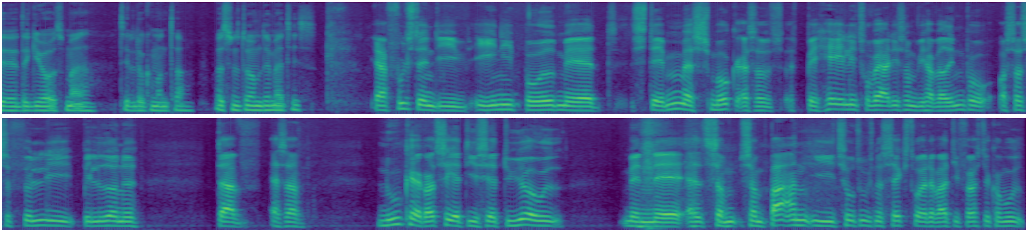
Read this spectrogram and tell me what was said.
det, det giver os meget til dokumentar. Hvad synes du om det, Mathis? Jeg er fuldstændig enig, både med at stemmen er smuk, altså behagelig, troværdig, som vi har været inde på, og så selvfølgelig billederne, der, altså, nu kan jeg godt se, at de ser dyre ud, men øh, altså, som, som barn i 2006, tror jeg det var, at de første kom ud,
